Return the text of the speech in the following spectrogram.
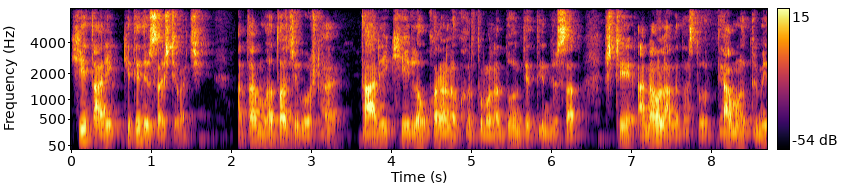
ही तारीख किती दिवसाची ठेवायची? आता महत्त्वाची गोष्ट आहे तारीख ही लवकरात लवकर तुम्हाला दोन ते तीन दिवसात स्टे आणावं लागत असतो. त्यामुळं तुम्ही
